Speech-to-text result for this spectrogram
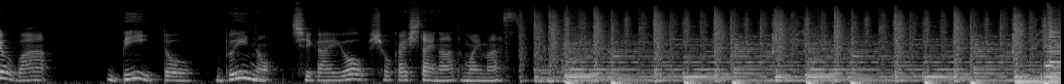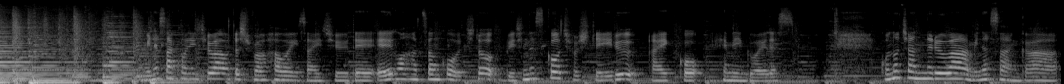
今日は B と V の違いを紹介したいなと思います。皆さんこんにちは。私はハワイ在住で英語発音コーチとビジネスコーチをしているアイコ・ヘミングウェイです。このチャンネルは皆さんが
